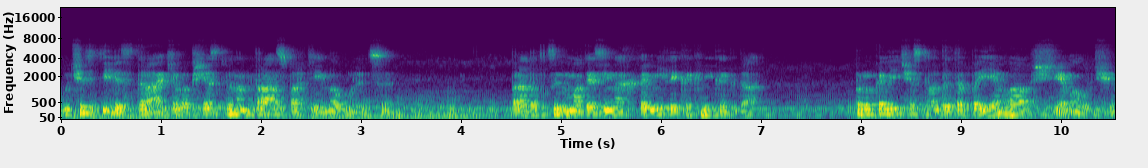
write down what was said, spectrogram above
Участились драки в общественном транспорте и на улице. Продавцы в магазинах хамили как никогда. Про количество ДТП я вообще молчу.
